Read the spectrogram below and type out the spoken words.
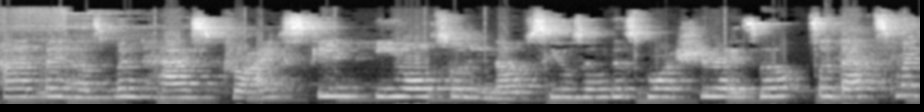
And my husband has dry skin. He also loves using this moisturizer. So that's my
